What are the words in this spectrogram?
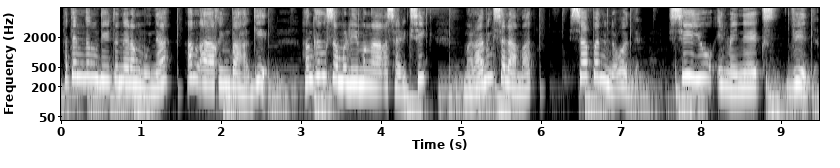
At hanggang dito na lang muna ang aking bahagi. Hanggang sa muli mga kasaliksik, maraming salamat sa panonood. See you in my next video.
